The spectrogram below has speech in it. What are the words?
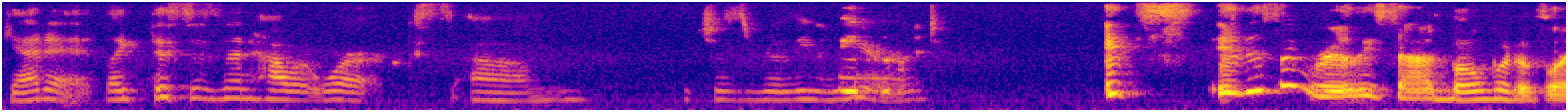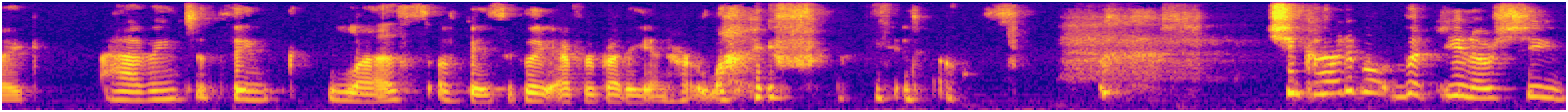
get it. Like this isn't how it works. Um, which is really weird. it's it is a really sad moment of like having to think less of basically everybody in her life you know she kind of but you know she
